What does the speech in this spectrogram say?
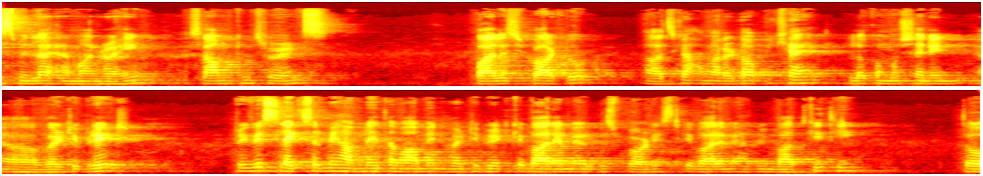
बिसमीम अल्लाम स्टूडेंट्स। बायोलॉजी पार्ट टू आज का हमारा टॉपिक है locomotion in vertebrate previous lecture में हमने तमाम इन वर्टिब्रेट के बारे में और कुछ प्रोटिस्ट के बारे में हमने बात की थी। तो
